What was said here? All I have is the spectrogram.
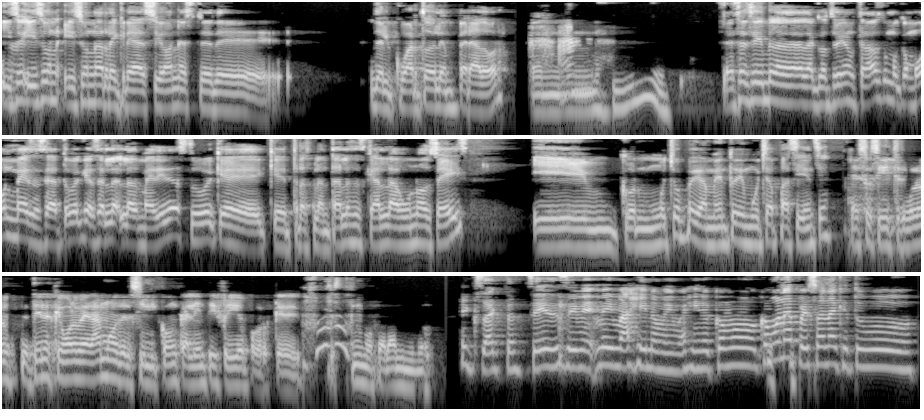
Hizo, hizo, un- hizo una recreación, este, de, del cuarto del emperador. En, Ah, esa sí la, la construyeron, trabajamos como, como un mes, o sea, tuve que hacer la- las medidas, tuve que, que trasplantarlas a escala 1.6 y con mucho pegamento y mucha paciencia. Eso sí, te, vuelves- te tienes que volver amo del silicón caliente y frío porque es mejorando. Exacto, sí, sí, sí, me, me imagino, me imagino. Como, como una persona que tuvo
